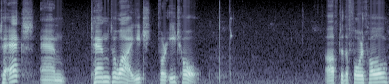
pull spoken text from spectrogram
to X and 10 to Y each for each hole. Off to the fourth hole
